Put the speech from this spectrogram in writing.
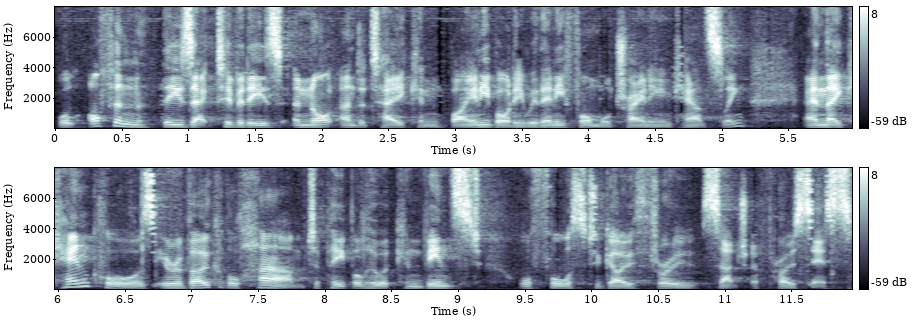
well, often these activities are not undertaken by anybody with any formal training in counselling, and they can cause irrevocable harm to people who are convinced or forced to go through such a process.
